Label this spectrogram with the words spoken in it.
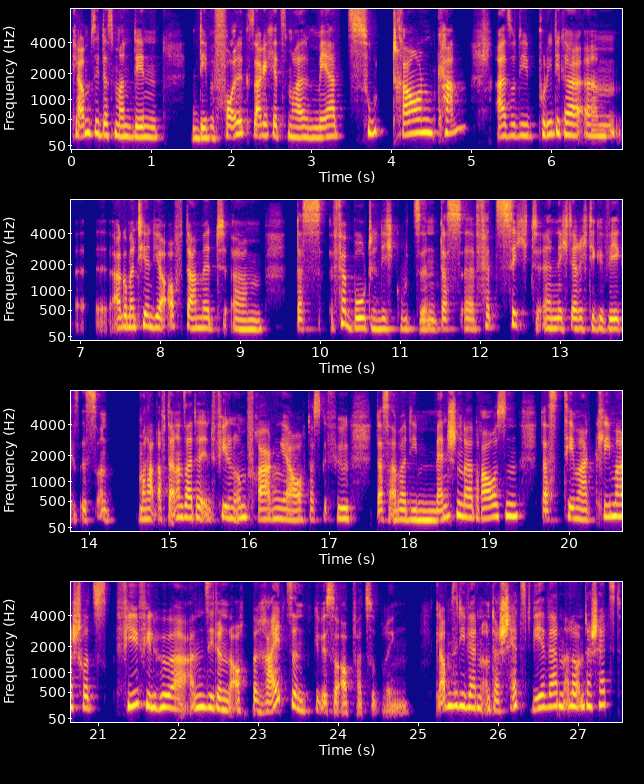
Glauben Sie, dass man den dem Volk, sage ich jetzt mal, mehr zutrauen kann. Also die Politiker ähm, äh, argumentieren ja oft damit, ähm, dass Verbote nicht gut sind, dass äh, Verzicht äh, nicht der richtige Weg ist. Und man hat auf der anderen Seite in vielen Umfragen ja auch das Gefühl, dass aber die Menschen da draußen das Thema Klimaschutz viel, viel höher ansiedeln und auch bereit sind, gewisse Opfer zu bringen. Glauben Sie, die werden unterschätzt? Wir werden alle unterschätzt?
